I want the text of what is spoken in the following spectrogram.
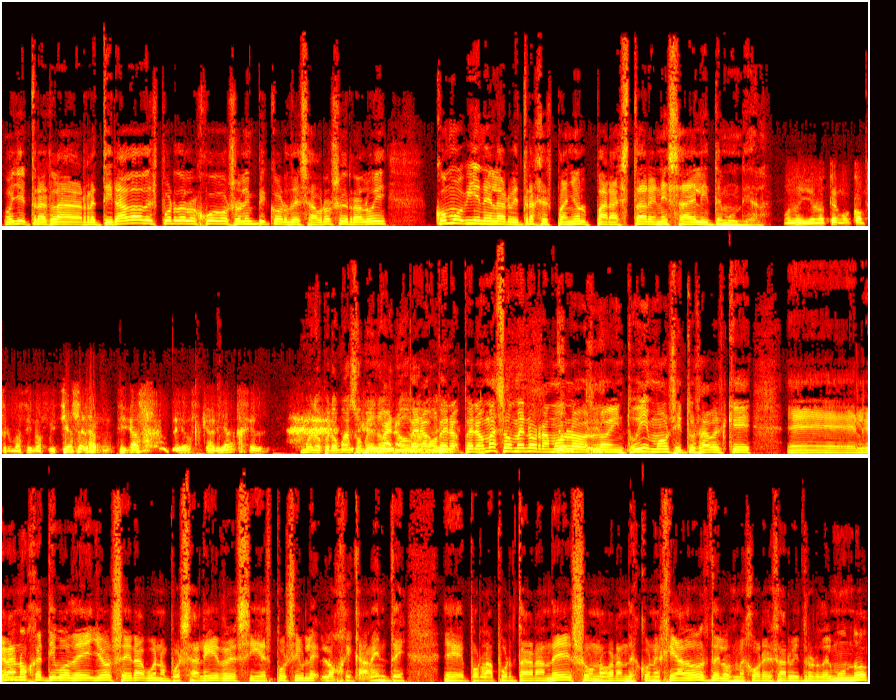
Oye, tras la retirada después de los Juegos Olímpicos de Sabroso y Raluy, ¿Cómo viene el arbitraje español para estar en esa élite mundial? Bueno, yo no tengo confirmación oficial de la retirada de Oscar y Ángel. Bueno, pero más o menos. Bueno, pero, pero, pero, más o menos, Ramón, lo, intuimos y tú sabes que eh, el gran objetivo de ellos era, bueno, pues salir, si es posible, lógicamente, eh, por la puerta grande. Son unos grandes colegiados de los mejores árbitros del mundo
